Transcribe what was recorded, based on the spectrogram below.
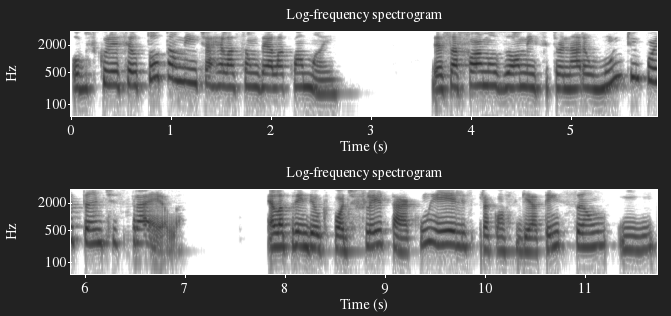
obscureceu totalmente a relação dela com a mãe. Dessa forma, os homens se tornaram muito importantes para ela. Ela aprendeu que pode flertar com eles para conseguir atenção e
